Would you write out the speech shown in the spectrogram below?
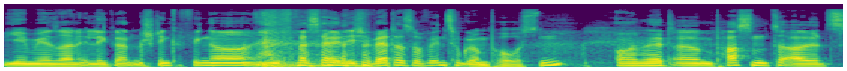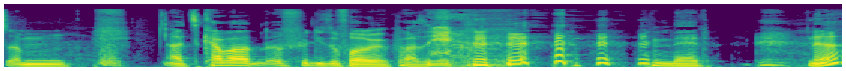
wie er mir seinen eleganten Stinkefinger in die Fresse hält. Ich werde das auf Instagram posten. Oh, nett. Ähm, passend als, ähm, als Cover für diese Folge quasi. nett. ne?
